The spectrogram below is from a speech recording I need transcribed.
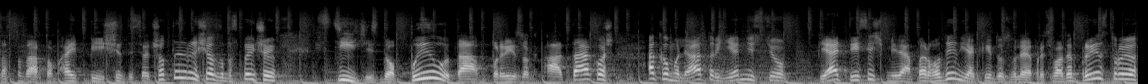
за стандартом IP64, що забезпечує стійкість до пилу та бризок, а також акумулятор ємністю 5000 мАч, який дозволяє працювати пристрою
